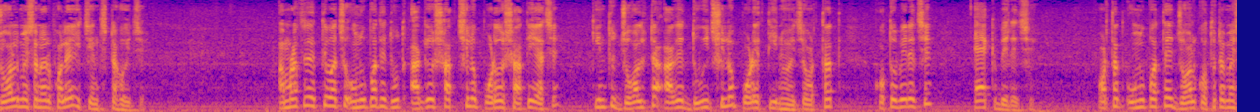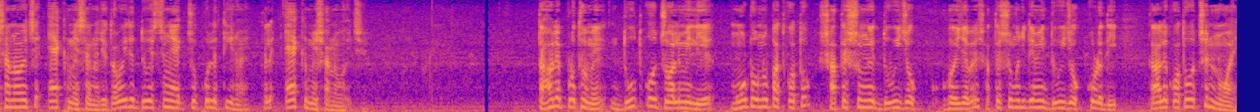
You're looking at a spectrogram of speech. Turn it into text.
জল মেশানোর ফলে এই চেঞ্জটা হয়েছে। আমরা তো দেখতে পাচ্ছি অনুপাতে দুধ আগেও সাত ছিল, পরেও সাতই আছে। কিন্তু জলটা আগে দুই ছিল, পরে তিন হয়েছে। অর্থাৎ কত বেড়েছে? এক বেড়েছে। অর্থাৎ অনুপাতে জল কতটা মেশানো হয়েছে? এক মেশানো হয়েছে। তবেই তো দুইয়ের সঙ্গে এক যোগ করলে তিন হয়, তাহলে এক মেশানো হয়েছে। তাহলে প্রথমে দুধ ও জল মিলিয়ে মোট অনুপাত কত? সাতের সঙ্গে দুই যোগ হয়ে যাবে। সাতের সঙ্গে যদি আমি দুই যোগ করে দিই, তাহলে কত হচ্ছে? নয়।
